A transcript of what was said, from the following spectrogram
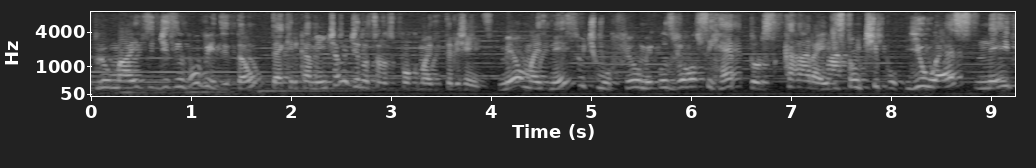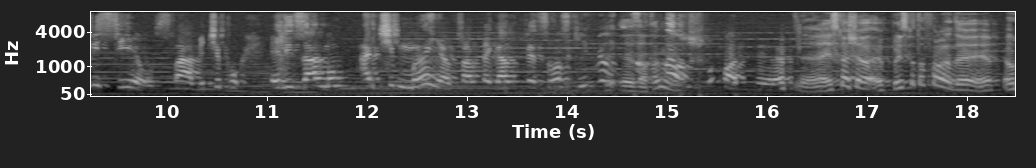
cérebro mais desenvolvidos. Então, tecnicamente, eram dinossauros um pouco mais inteligentes. Meu, mas nesse último filme, os Velociraptors, cara, eles estão tipo US Navy SEALs, sabe? Tipo, eles armam artimanha pra pegar as pessoas que. Exatamente. Não, não pode ser, né? É isso que eu achei, é por isso que eu tô falando. Eu, eu,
